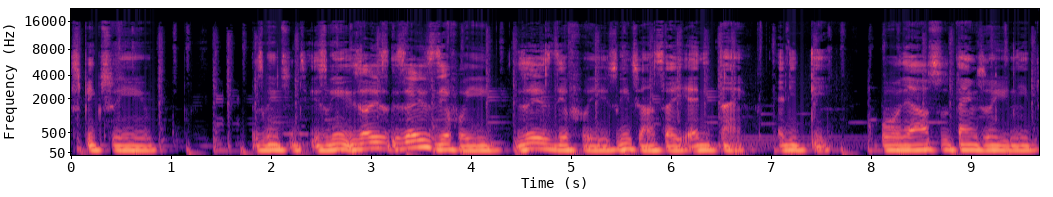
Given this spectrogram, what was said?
Speak to him. It's going to it's going it's always it's always there for you. It's always there for you. It's going to answer you anytime any day. But there are also times when you need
